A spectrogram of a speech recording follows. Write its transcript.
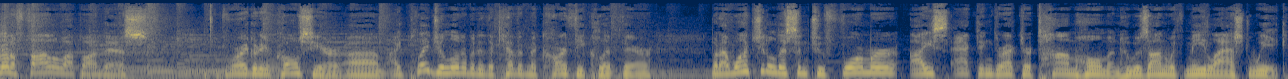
A little follow up on this before I go to your calls here. Um, I played you a little bit of the Kevin McCarthy clip there, but I want you to listen to former ICE acting director Tom Homan, who was on with me last week.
